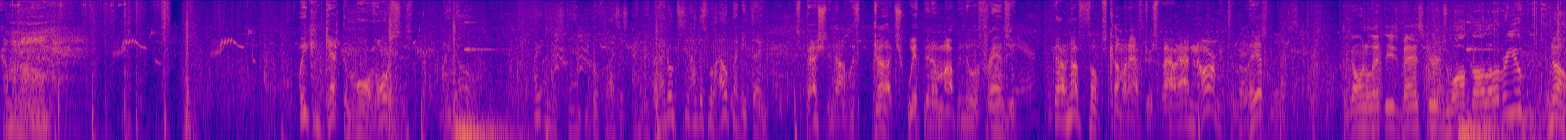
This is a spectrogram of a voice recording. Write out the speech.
Come along. We can get them more horses. I know. I understand Eagle Flies is angry, but I don't see how this will help anything. Especially not with Dutch whipping them up into a frenzy. We got enough folks coming after us without adding an army to the list. You going to let these bastards walk all over you? No,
